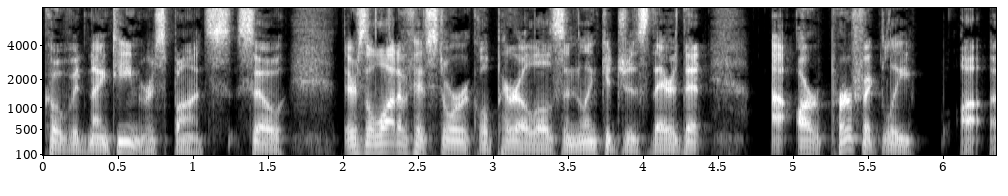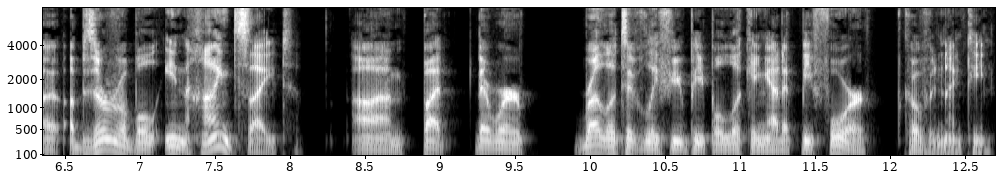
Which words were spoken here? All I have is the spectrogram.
COVID-19 response. So there's a lot of historical parallels and linkages there that uh, are perfectly uh, uh observable in hindsight. Um, but there were relatively few people looking at it before COVID 19.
